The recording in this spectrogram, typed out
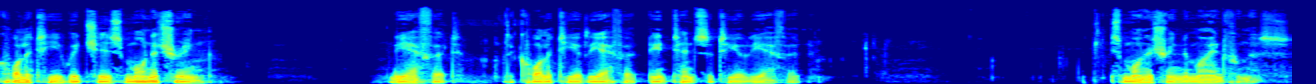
quality which is monitoring the effort, the quality of the effort, the intensity of the effort. It's monitoring the mindfulness.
